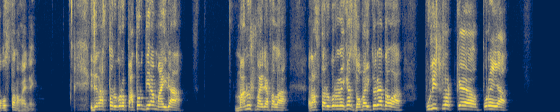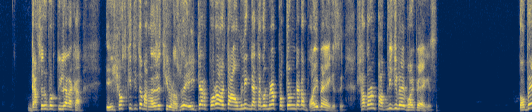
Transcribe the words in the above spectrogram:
অবস্থান হয় নাই। এই যে রাস্তার উপরে পাথর দিয়া মাইরা, মানুষ মাইরা ফেলা, রাস্তার উপরে রেখে জবাই করে দেওয়া, পুলিশ লটকে পড়াইয়া, গাছের উপর তুলে রাখা, এই সংস্কৃতি তো বাংলাদেশে ছিল না। শুধু এইটার পরে হয়তো আওয়ামী লীগ নেতাকর্মীরা প্রচণ্ড একটা ভয় পেয়ে গেছে। সাধারণ পাবলিকই ভাই ভয় পেয়ে গেছে। তবে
